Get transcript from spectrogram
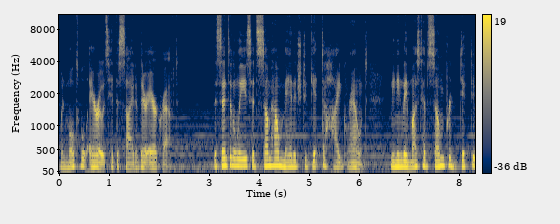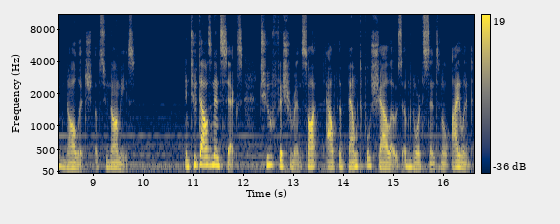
when multiple arrows hit the side of their aircraft. The Sentinelese had somehow managed to get to high ground, meaning they must have some predictive knowledge of tsunamis. In 2006, two fishermen sought out the bountiful shallows of North Sentinel Island,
